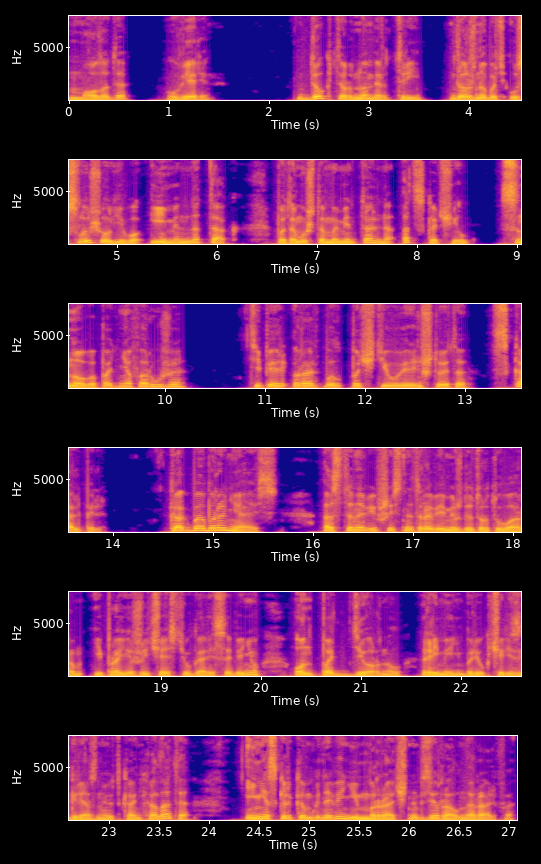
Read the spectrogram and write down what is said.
молодо, уверенно. Доктор номер три Должно быть, услышал его именно так, потому что моментально отскочил, снова подняв оружие. Теперь Ральф был почти уверен, что это скальпель. Как бы обороняясь, остановившись на траве между тротуаром и проезжей частью Гарри-Сабеню, он поддернул ремень брюк через грязную ткань халата и несколько мгновений мрачно взирал на Ральфа.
